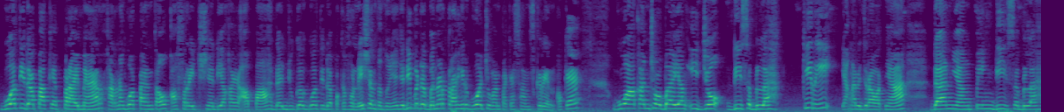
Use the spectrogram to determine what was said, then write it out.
Gua tidak pakai primer karena gua pengen tahu coveragenya dia kayak apa dan juga gua tidak pakai foundation tentunya. Jadi bener-bener terakhir gua cuman pakai sunscreen, oke? Okay? Gua akan coba yang hijau di sebelah kiri yang ada jerawatnya dan yang pink di sebelah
